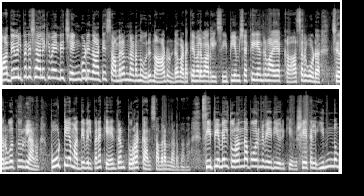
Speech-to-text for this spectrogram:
മദ്യവിൽപ്പനശാലയ്ക്ക് വേണ്ടി ചെങ്കൊടി നാട്ടി സമരം നടന്ന ഒരു നാടുണ്ട്. വടക്കേ മലബാറിൽ സി പി എം ശക്തി കേന്ദ്രമായ കാസർഗോഡ് ചെറുവത്തൂരിലാണ് പൂട്ടിയ മദ്യവിൽപ്പന കേന്ദ്രം തുറക്കാൻ സമരം നടന്നത്. സി പി എമ്മിൽ തുറന്ന പോരിന് വേദിയൊരുക്കിയ വിഷയത്തിൽ ഇന്നും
